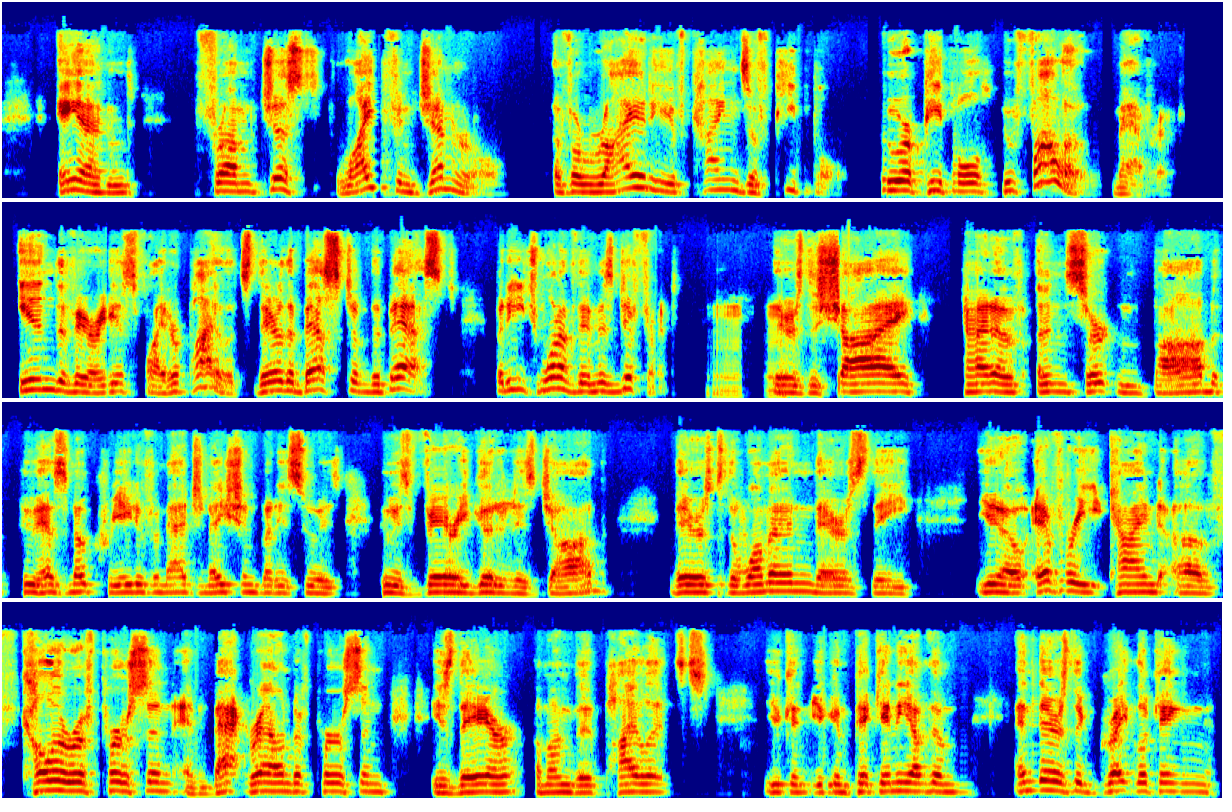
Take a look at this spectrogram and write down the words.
and from just life in general a variety of kinds of people who are people who follow Maverick in the various fighter pilots. They're the best of the best but each one of them is different. Mm-hmm. There's the shy, kind of uncertain Bob who has no creative imagination, but is who is who is very good at his job. There's the woman. There's the you know every kind of color of person and background of person is there among the pilots you can you can pick any of them and there's the great looking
